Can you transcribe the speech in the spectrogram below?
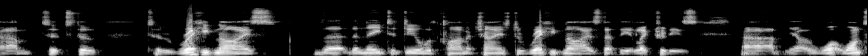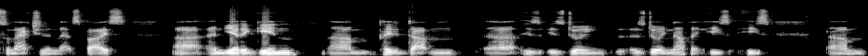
um, to, to to recognise the the need to deal with climate change, to recognise that the electorate is uh, you know wants some action in that space. Uh, and yet again, um, Peter Dutton uh, is is doing is doing nothing. He's he's um,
